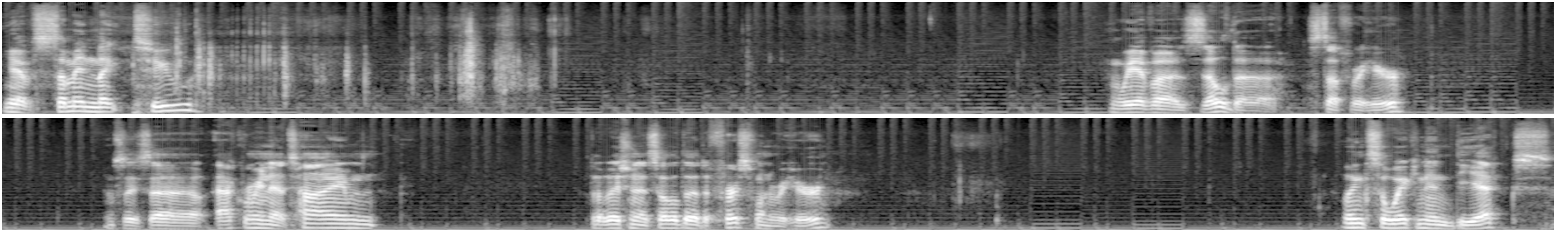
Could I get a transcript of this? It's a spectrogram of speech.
You have Summon Night 2. And we have uh, Zelda stuff right here. So it's uh, of Time, The Legend of Zelda, the first one right here. Link's Awakening DX,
